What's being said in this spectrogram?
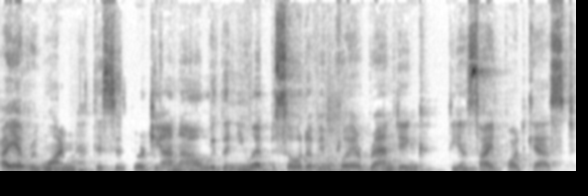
Hi everyone, this is Georgiana with a new episode of Employer Branding, the Inside podcast.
